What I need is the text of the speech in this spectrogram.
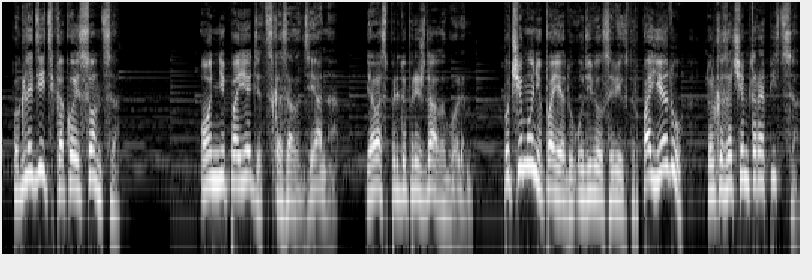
— «поглядите, какое солнце!» «Он не поедет», — сказала Диана. «Я вас предупреждала, Голем». «Почему не поеду?» – удивился Виктор. «Поеду, только зачем торопиться?»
